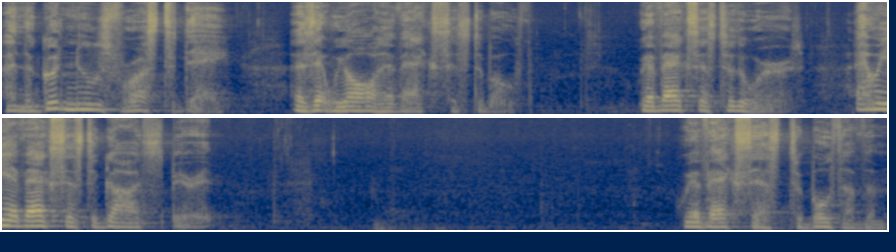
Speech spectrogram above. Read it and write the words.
And the good news for us today is that we all have access to both. We have access to the Word, and we have access to God's Spirit. we have access to both of them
